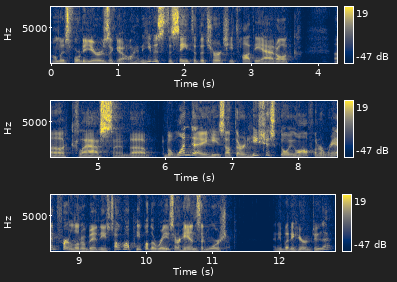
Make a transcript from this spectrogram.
almost 40 years ago. And he was the saint of the church. He taught the adult uh, class. And, uh, but one day he's up there and he's just going off on a rant for a little bit. And he's talking about people that raise their hands in worship. Anybody here do that?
